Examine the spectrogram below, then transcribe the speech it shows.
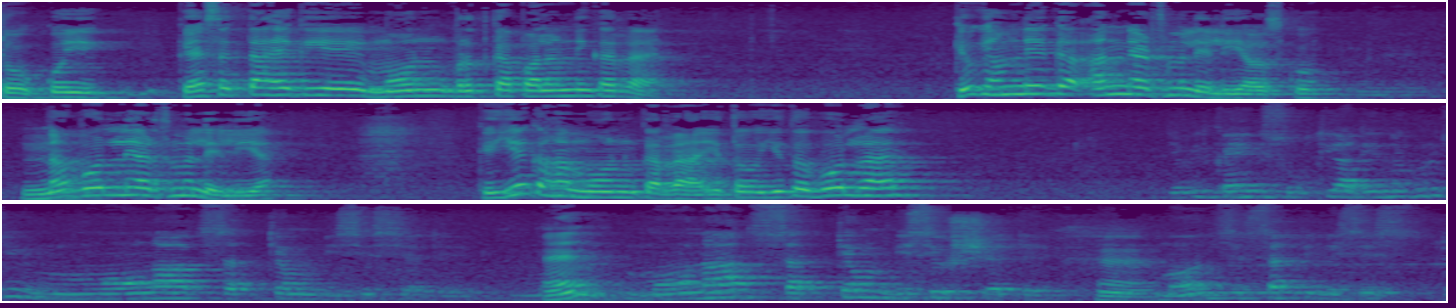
तो कोई कह सकता है कि ये मौन व्रत का पालन नहीं कर रहा है। क्योंकि हमने एक अन्य अर्थ में ले लिया उसको। न बोलने अर्थ में ले लिया कि ये कहा मौन कर रहा है ये तो ये तो बोल रहा है। कहीं सूक्ति आदि में गुरु जी मौनात सत्यम विशिष्यते। हैं? मौनात सत्यम विशिष्यते। हाँ। मौन से सत्य विशिष्ट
